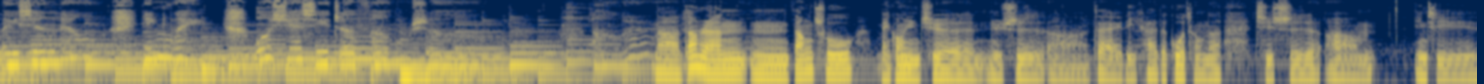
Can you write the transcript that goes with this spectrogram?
泪先流，因为我学习着放手。那当然，嗯，当初美空云雀女士啊，在离开的过程呢，其实啊。引起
